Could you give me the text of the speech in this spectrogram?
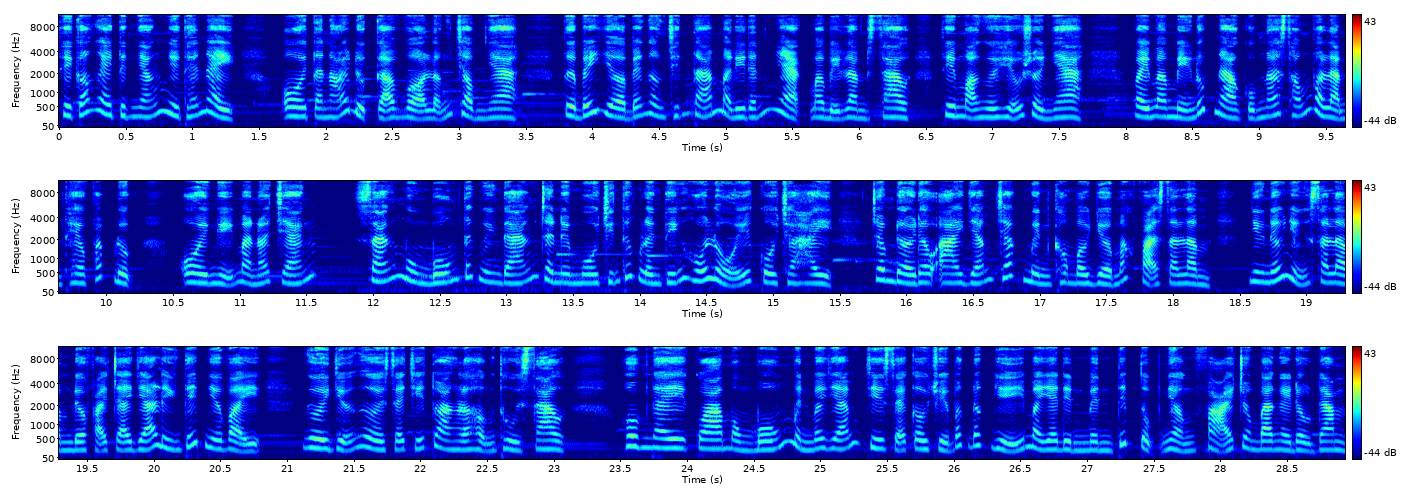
thì có ngay tin nhắn như thế này. Ôi ta nói được cả vợ lẫn chồng nha. Từ bấy giờ bé Ngân 98 mà đi đánh nhạc mà bị làm sao thì mọi người hiểu rồi nha. Vậy mà miệng lúc nào cũng nói sống và làm theo pháp luật. Ôi nghĩ mà nói chán. Sáng mùng 4 Tết Nguyên đán, trên Nemo chính thức lên tiếng hối lỗi. Cô cho hay, trong đời đâu ai dám chắc mình không bao giờ mắc phải sai lầm. Nhưng nếu những sai lầm đều phải trả giá liên tiếp như vậy, người giữa người sẽ chỉ toàn là hận thù sao. Hôm nay, qua mùng 4, mình mới dám chia sẻ câu chuyện bất đắc dĩ mà gia đình mình tiếp tục nhận phải trong 3 ngày đầu năm.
